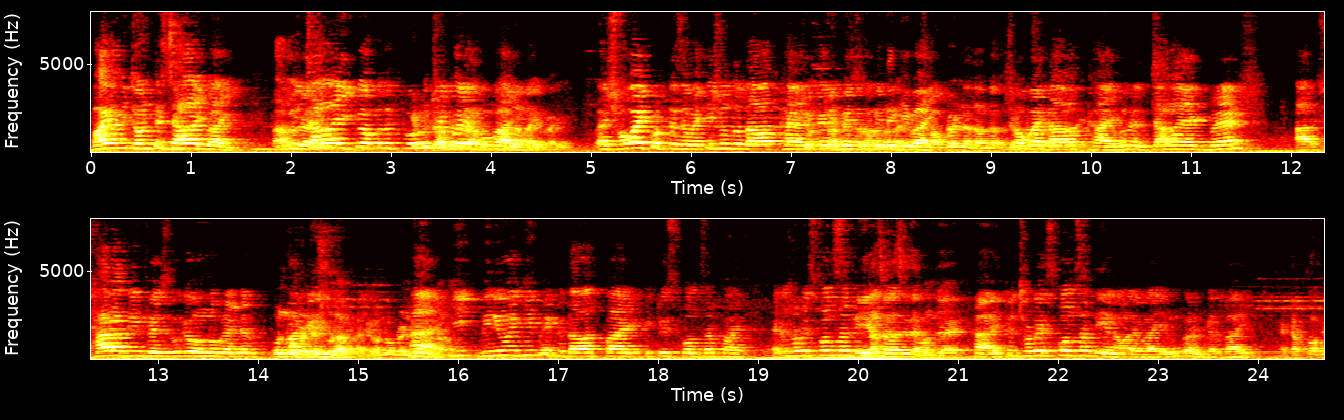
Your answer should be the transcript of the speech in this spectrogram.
ভাই আমি জন্টেস চালাই ভাই। আমি চালাই একটু আপনাদের প্রশংসা একটু করে জন্টেসের দেবো দাম ভাই ভালো নাই ভাই। সবাই করতেছে ভাই কি সুন্দর দাওয়াত খায় আমি ফেসবুকে দেখি ভাই। ব্র্যান্ডের সবাই দাওয়াত খায় বুঝলেন? চালায় এক ব্র্যান্ড আর সারা দিন ফেসবুকে অন্য ব্র্যান্ডের অন্য সুনাম অন্য হ্যাঁ কি বিনিময়ে কি পায়? একটু দাওয়াত পায় একটু স্পন্সর পায়। একটা ছোট স্পন্সর দিয়ে নাচানাচি যেমন যায় হ্যাঁ একটু ছোট স্পন্সর দিয়ে না আমারে ভাই এরকম করেন কেন ভাই? এক কাপ কফি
